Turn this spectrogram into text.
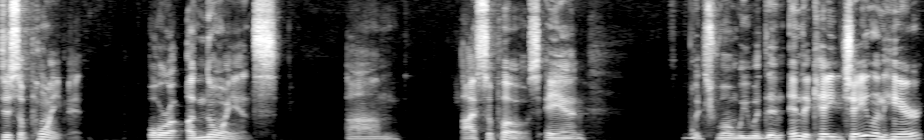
disappointment or annoyance um, I suppose. And which one we would then indicate Jalen here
